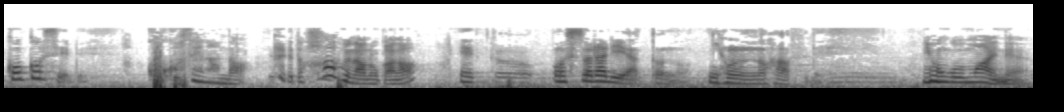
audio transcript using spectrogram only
高校生です。高校生なんだ。えっと、ハーフなのかな？えっとオーストラリアとの日本のハーフです。日本語うまいね。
